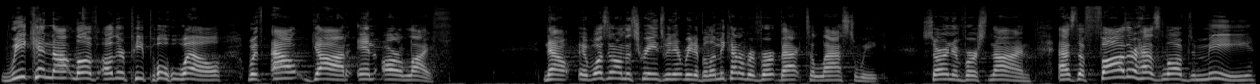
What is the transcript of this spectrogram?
We cannot love other people well without God in our life. Now, it wasn't on the screens, we didn't read it, but let me kind of revert back to last week, starting in verse 9. As the Father has loved me,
